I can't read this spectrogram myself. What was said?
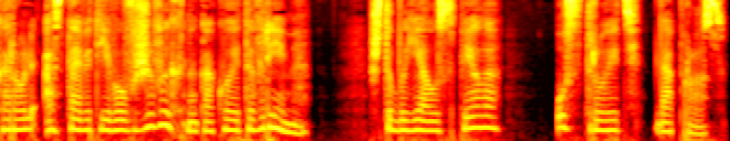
король оставит его в живых на какое-то время, чтобы я успела устроить допрос.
